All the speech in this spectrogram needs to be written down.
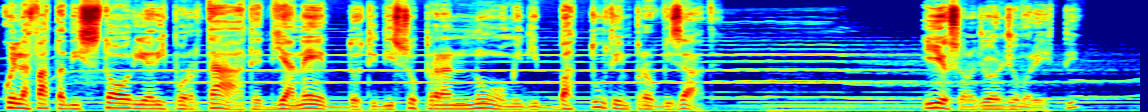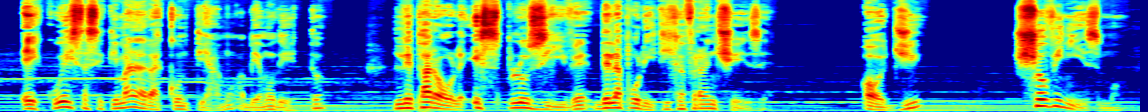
quella fatta di storie riportate, di aneddoti, di soprannomi, di battute improvvisate. Io sono Giorgio Moretti e questa settimana raccontiamo, abbiamo detto, le parole esplosive della politica francese. Oggi, sciovinismo.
